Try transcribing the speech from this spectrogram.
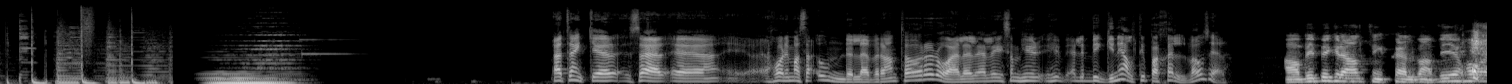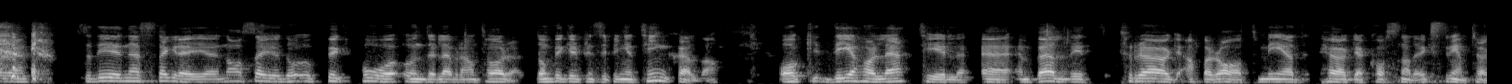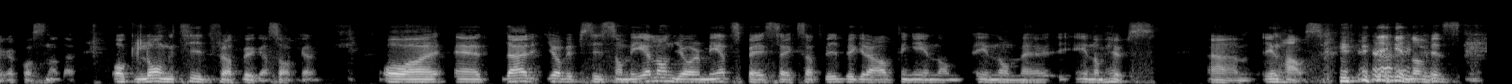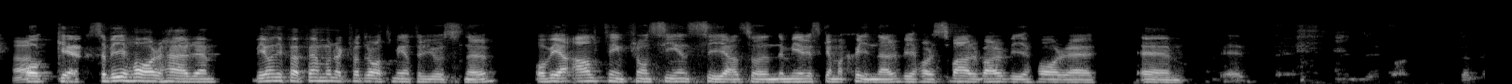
Jag tänker så här, eh, har ni massa underleverantörer då? Eller, eller, liksom hur, hur, eller bygger ni alltihopa själva hos er? Ja, vi bygger allting själva. Vi har, eh, så det är nästa grej. NASA är ju då uppbyggt på underleverantörer. De bygger i princip ingenting själva. Och det har lett till eh, en väldigt trög apparat med höga kostnader, extremt höga kostnader och lång tid för att bygga saker. Och eh, där gör vi precis som Elon gör med SpaceX, att vi bygger allting inom, inom, eh, inomhus. Um, in-house, inomhus. Ja. Och, eh, så vi har här, eh, vi har ungefär 500 kvadratmeter just nu. Och vi har allting från CNC, alltså numeriska maskiner. Vi har svarvar, vi har eh, eh,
